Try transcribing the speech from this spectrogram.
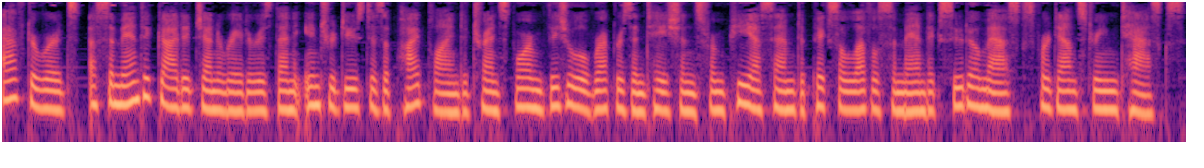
Afterwards, a semantic guided generator is then introduced as a pipeline to transform visual representations from PSM to pixel level semantic pseudomasks for downstream tasks.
